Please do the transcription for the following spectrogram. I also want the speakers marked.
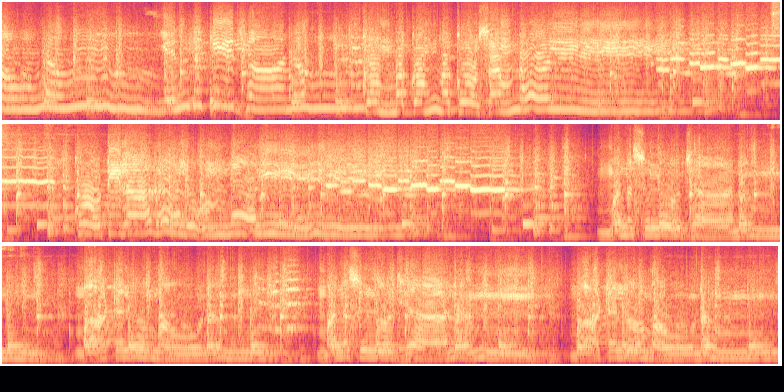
Speaker 1: మౌనం ఎందుకే ధ్యానం? కొమ్మ కొమ్మ కోసన్నాయి. కోటి రాగాలు ఉన్నాయి. మనసులో జానం మాటలు మౌనం. మనసులో జానం మాటలు మౌనం.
